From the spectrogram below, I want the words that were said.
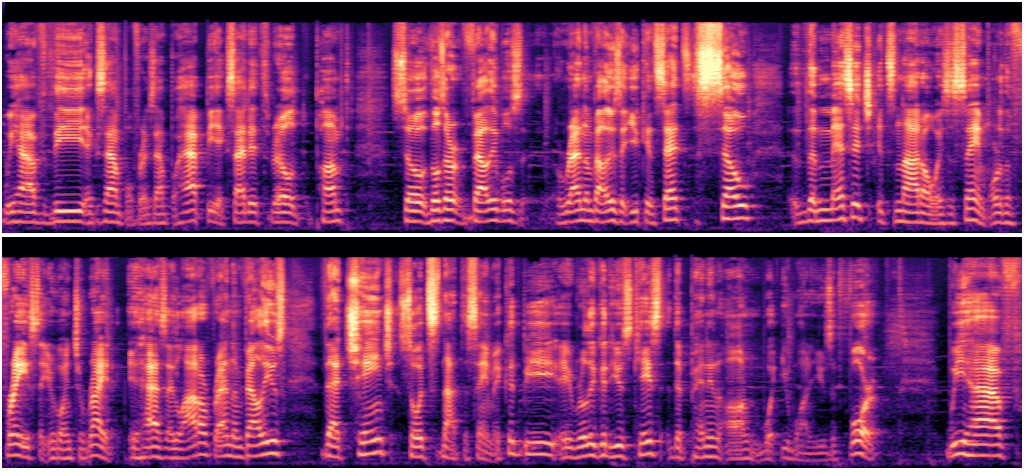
we have the example, for example, happy, excited, thrilled, pumped. So those are valuables, random values that you can set. So the message, it's not always the same, or the phrase that you're going to write. It has a lot of random values that change, so it's not the same. It could be a really good use case depending on what you want to use it for. We have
